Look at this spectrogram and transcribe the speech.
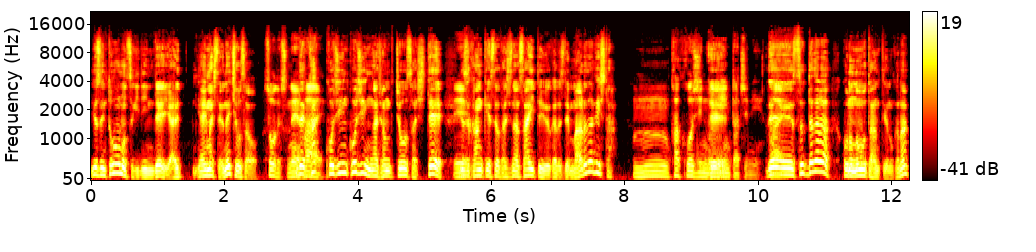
要するに党の責任でやりやりましたよね、調査を。そうですね。で、はい各。個人個人がちゃんと調査して、ええ要するに関係性を出しなさいという形で丸投げした。うーん、各個人の議員たちに。で、はいそだから、この濃淡っていうのかな、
